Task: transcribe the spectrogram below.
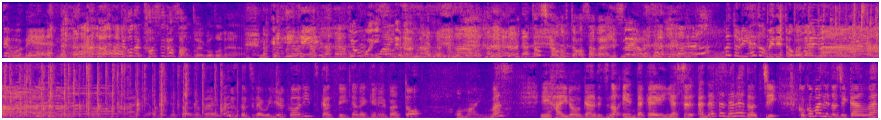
ててもね。ってことは春日さんということで。兵庫に住んでたんだ。確かあの人は佐賀に住んでるんですね。まあとりあえずおめでとうございます。とうございます。こちらも有効に使っていただければと思います。えー、 HIGH・LOW ガールズの円高円安、あなたならどっちここまでの時間は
